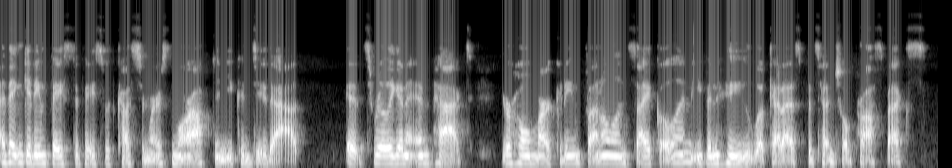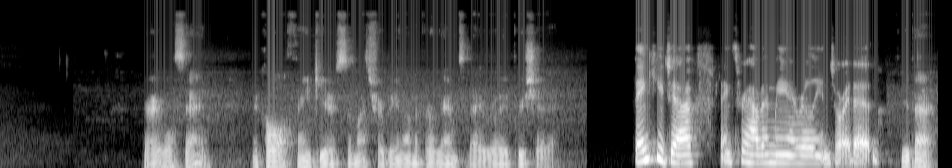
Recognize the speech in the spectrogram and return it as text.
I think getting face to face with customers the more often you can do that, it's really going to impact your whole marketing funnel and cycle and even who you look at as potential prospects. Very well said. Nicole, thank you so much for being on the program today. I really appreciate it. Thank you, Jeff. Thanks for having me. I really enjoyed it. You bet.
